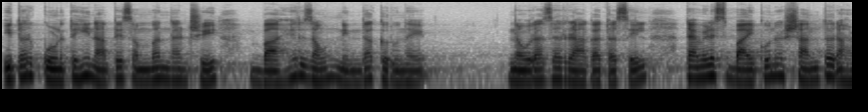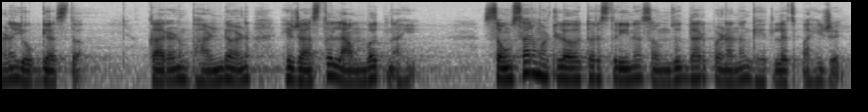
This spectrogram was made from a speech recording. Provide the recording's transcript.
इतर कोणतेही नातेसंबंधांशी बाहेर जाऊन निंदा करू नये. नवरा जर रागात असेल त्यावेळेस बायकोनं शांत राहणं योग्य असतं. कारण भांडण हे जास्त लांबत नाही. संसार म्हटलं तर स्त्रीनं समजूतदारपणानं घेतलंच पाहिजे.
